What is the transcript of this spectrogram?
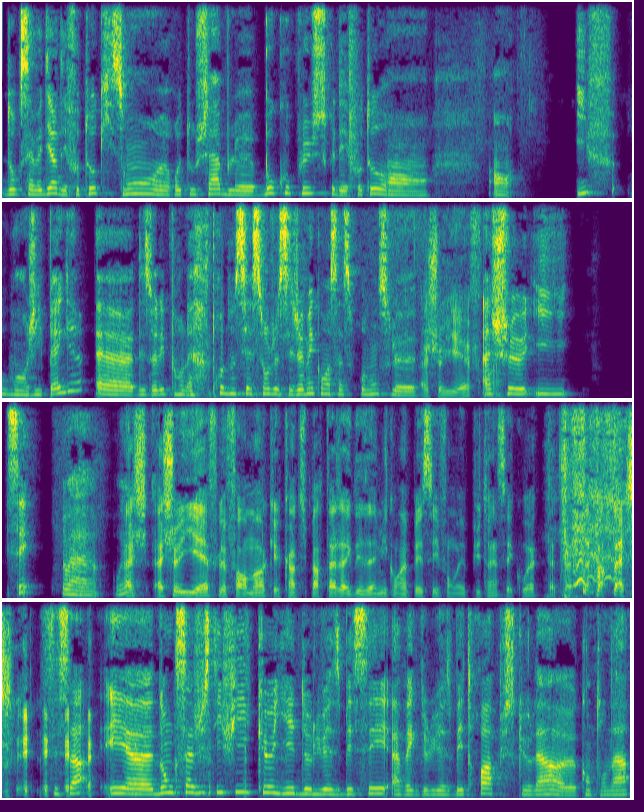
donc ça veut dire des photos qui sont euh, retouchables beaucoup plus que des photos en, en IF ou en JPEG. Euh, désolé pour la prononciation, je sais jamais comment ça se prononce le HEIF. H-E-I-C. Ouais, ouais. HEIF, le format que quand tu partages avec des amis qui ont un PC, ils font mais putain c'est quoi que t'as partagé C'est ça. Et euh, donc ça justifie qu'il y ait de l'USB-C avec de l'USB 3, puisque là, euh, quand on a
